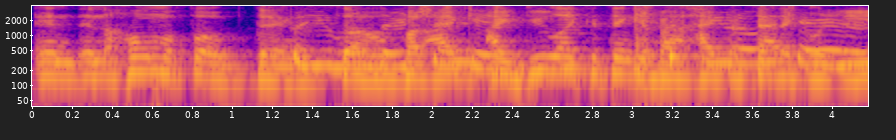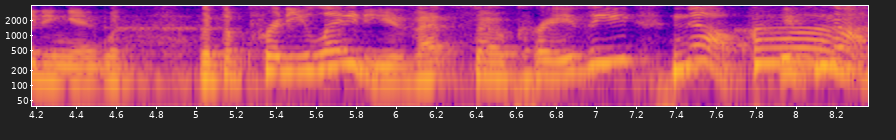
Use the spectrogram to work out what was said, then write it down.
and, and the homophobe thing. But you so, love their but I, chicken. I do like to think about hypothetically eating it with with the pretty lady. Is that so crazy? No, it's Ah. not.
